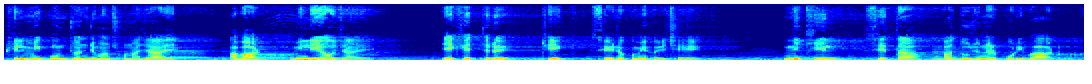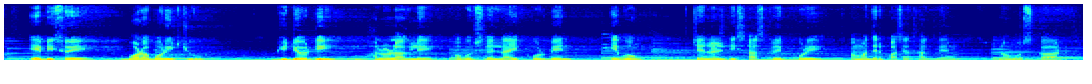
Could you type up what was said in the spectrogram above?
ফিল্মি গুঞ্জন যেমন শোনা যায়, আবার মিলিয়েও যায়। এক্ষেত্রে ঠিক সেই রকমই হয়েছে। নিখিল, শ্বেতা বা দুজনের পরিবার এ বিষয়ে বরাবরই চুপ। ভিডিওটি ভালো লাগলে অবশ্যই লাইক করবেন এবং চ্যানেলটি সাবস্ক্রাইব করে আমাদের পাশে থাকবেন। নমস্কার।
